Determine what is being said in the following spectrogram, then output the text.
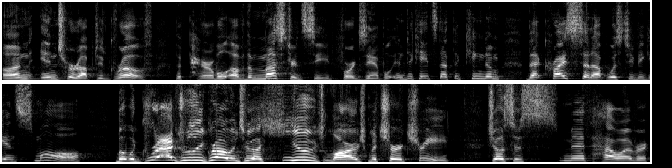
uninterrupted growth. The parable of the mustard seed, for example, indicates that the kingdom that Christ set up was to begin small, but would gradually grow into a huge, large, mature tree. Joseph Smith, however,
